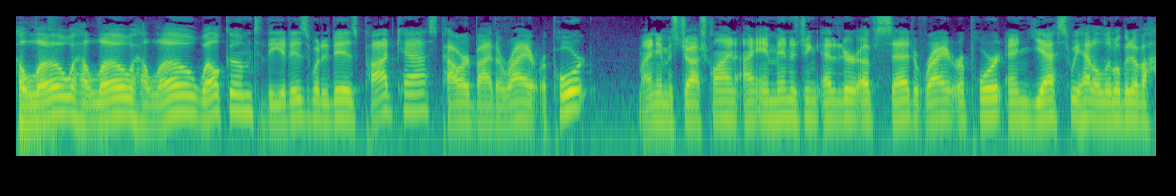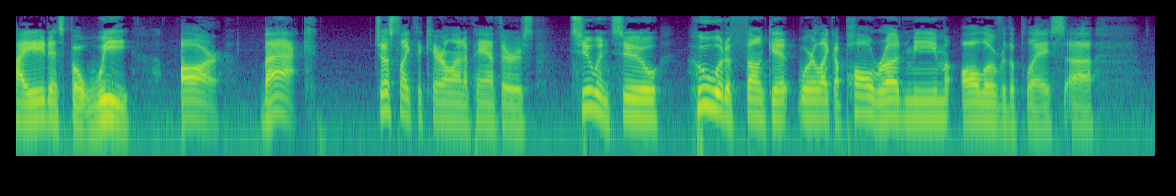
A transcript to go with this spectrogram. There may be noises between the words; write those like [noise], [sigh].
Hello, hello, hello. Welcome to the It Is What It Is podcast powered by the Riot Report. My name is Josh Klein. I am managing editor of said Riot Report. And yes, we had a little bit of a hiatus, but we are back. Just like the Carolina Panthers, two and two. Who would have thunk it? We're like a Paul Rudd meme all over the place. Uh,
